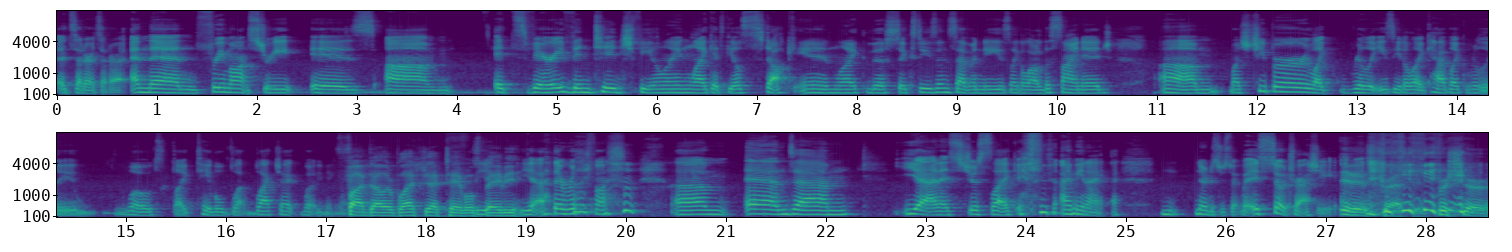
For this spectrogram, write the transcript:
et cetera, et cetera. And then Fremont Street is um, it's very vintage feeling, like it feels stuck in like the 60s and 70s, like a lot of the signage. Um, much cheaper, like really easy to like have like really low like table bla- blackjack. What do you make? Five dollar blackjack tables, Yeah, baby. Yeah, they're really fun. um, and um, yeah, and it's just like I mean, I no disrespect, but it's so trashy. It is trashy for sure,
